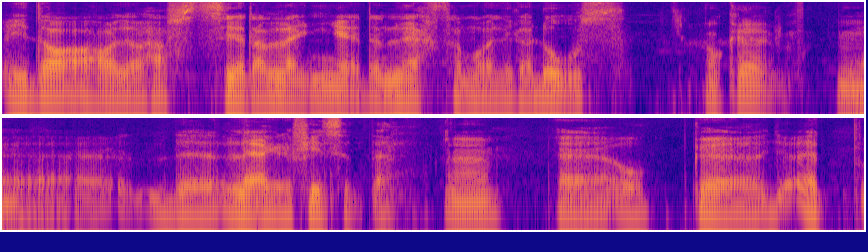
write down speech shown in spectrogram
idag har jag haft sedan länge den lägsta möjliga dos. Okay. Mm. det lägre finns inte. och ett,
